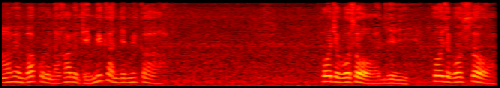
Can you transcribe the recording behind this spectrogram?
화면 밖으로 나가면 됩니까? 안 됩니까? 포즈 보소, 완전히. 포즈 보소.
